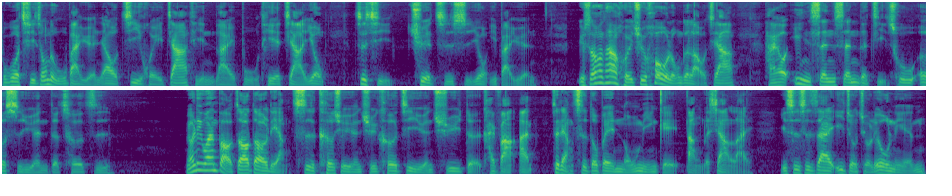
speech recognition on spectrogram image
不过其中的五百元要寄回家庭来补贴家用，自己。却只使用一百元，有时候他回去后龙的老家，还要硬生生的挤出二十元的车资。苗栗湾宝遭到两次科学园区、科技园区的开发案，这两次都被农民给挡了下来。一次是在一九九六年，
